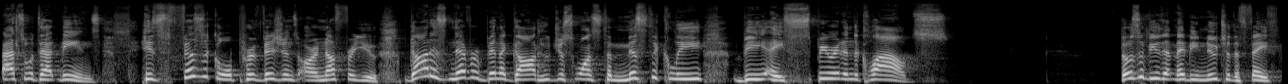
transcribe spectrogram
That's what that means. His physical provisions are enough for you. God has never been a God who just wants to mystically be a spirit in the clouds Those of you that may be new to the faith,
